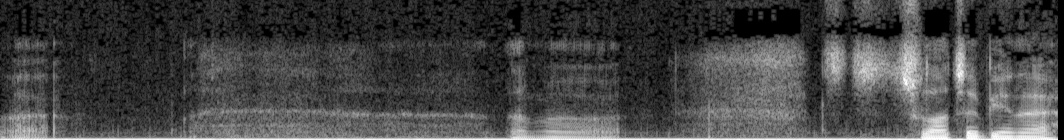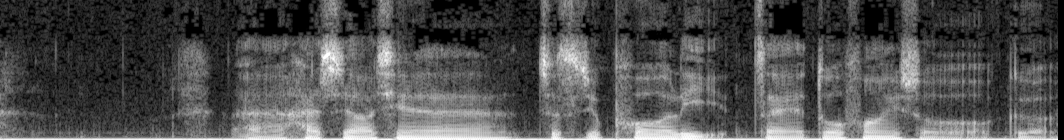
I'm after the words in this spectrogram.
呃，那么说到这边呢，呃，还是要先这次就破个例，再多放一首歌。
